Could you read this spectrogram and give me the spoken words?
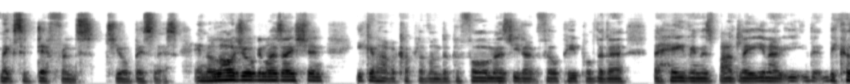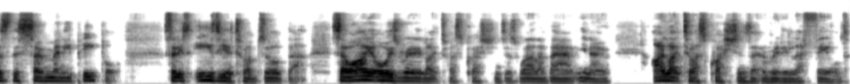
makes a difference to your business. In a large organization, you can have a couple of underperformers. You don't feel people that are behaving as badly, you know, because there's so many people. So it's easier to absorb that. So I always really like to ask questions as well about, you know, I like to ask questions that are really left field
